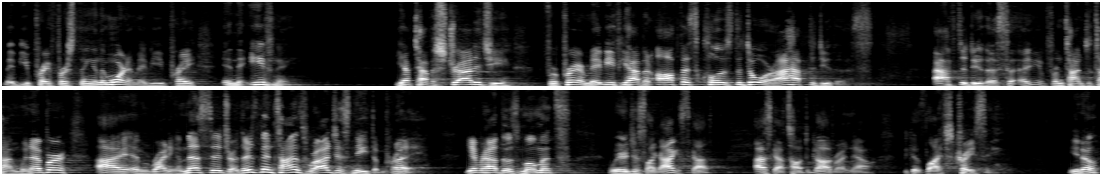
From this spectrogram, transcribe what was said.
Maybe you pray first thing in the morning. Maybe you pray in the evening. You have to have a strategy for prayer. Maybe if you have an office, close the door. I have to do this. I have to do this uh, from time to time. Whenever I am writing a message, or there's been times where I just need to pray. You ever have those moments where you're just like, I just got, I just got to talk to God right now because life's crazy, you know?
